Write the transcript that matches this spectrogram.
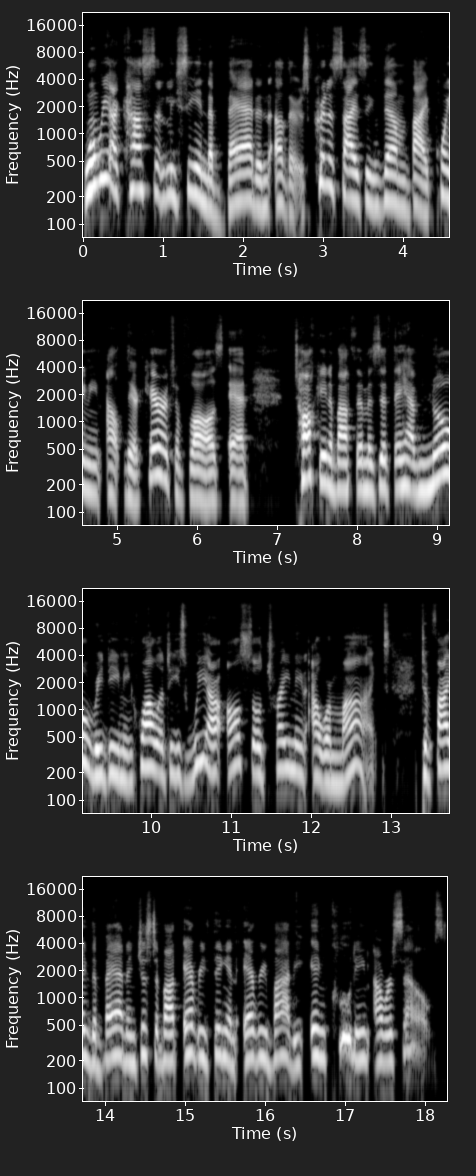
When we are constantly seeing the bad in others, criticizing them by pointing out their character flaws and talking about them as if they have no redeeming qualities, we are also training our minds to find the bad in just about everything and everybody, including ourselves.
